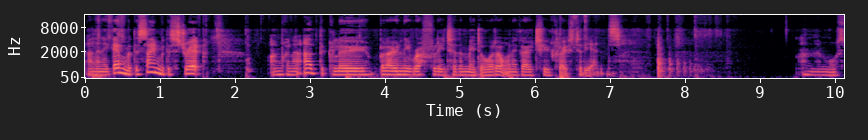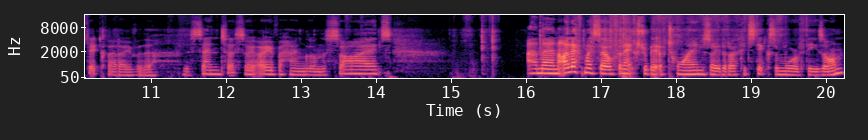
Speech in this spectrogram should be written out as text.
And then again, with the same with the strip, I'm going to add the glue, but only roughly to the middle. I don't want to go too close to the ends. And then we'll stick that over the the centre so it overhangs on the sides and then I left myself an extra bit of twine so that I could stick some more of these on.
